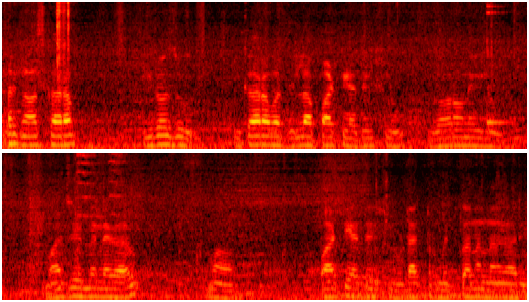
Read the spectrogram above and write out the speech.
అందరికీ నమస్కారం. ఈరోజు వికారాబాద్ జిల్లా పార్టీ అధ్యక్షులు గౌరవనీయులు మాజీ ఎమ్మెల్యే గారు మా పార్టీ అధ్యక్షులు డాక్టర్ మిత్కానంద గారి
